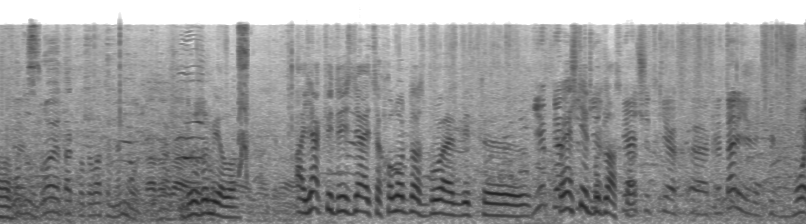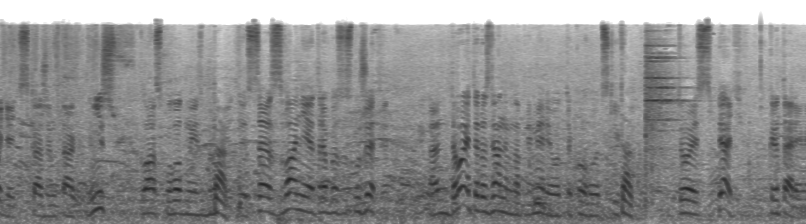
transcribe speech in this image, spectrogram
Холодну зброю так подавати не можна. зрозуміло. А як відрізняється холодна зброя від. е, Є п'ять Поясніть, чітких, будь ласка. п'ять чітких е, критеріїв, які вводять, скажімо так, ніж в клас холодної зброї. Так. Тобто це звання треба заслужити. Е, Давайте розглянемо на примірі от такого от скіфа. Так. Тобто 5 критеріїв.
